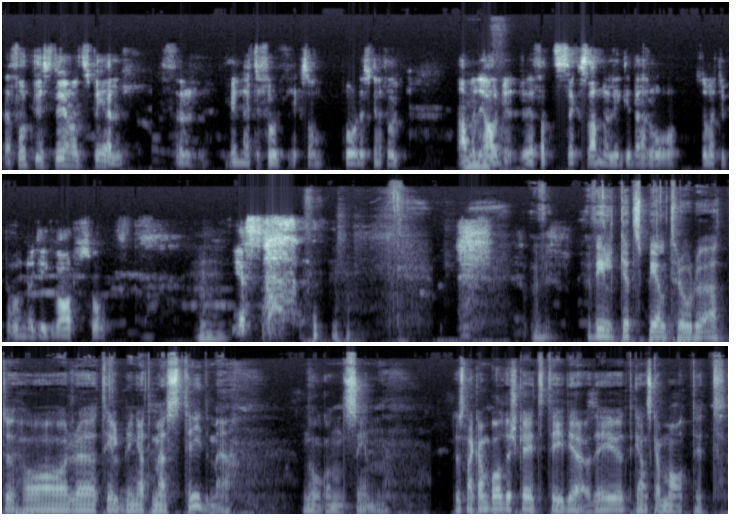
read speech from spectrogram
jag får inte installera något spel för minnet är fullt liksom. Hårddisken är full. Ja, men Mm. ja, det är för att sex andra ligger där och de är typ på 100 gig var. Så Mm. yes. Vilket spel tror du att du har eh, tillbringat mest tid med någonsin? Du snackade om Baldur's Gate tidigare och det är ju ett ganska matigt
